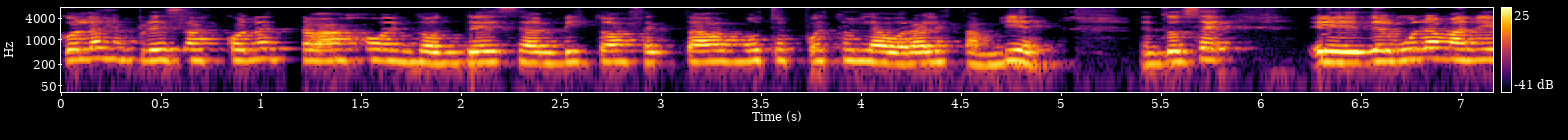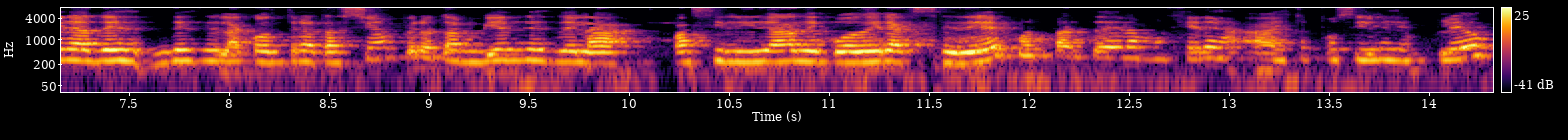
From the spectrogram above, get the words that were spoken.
con las empresas, con el trabajo, en donde se han visto afectados muchos puestos laborales también. Entonces, eh, de alguna manera desde la contratación, pero también desde la facilidad de poder acceder por parte de las mujeres a estos posibles empleos,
